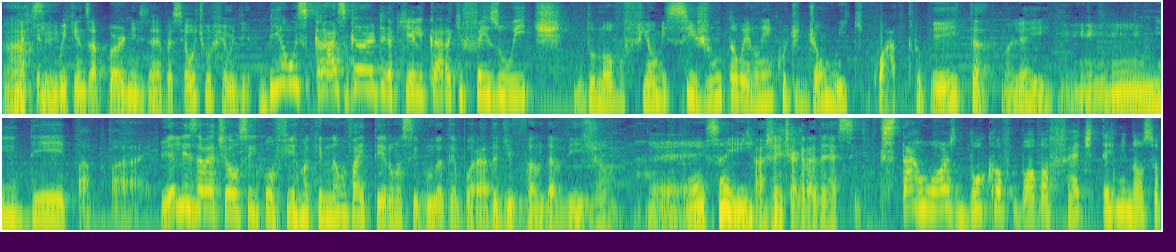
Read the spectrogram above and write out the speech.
Ah, né? Aquele sim. Weekends at Bernie's, né? Vai ser o último filme dele. Bill Skarsgård, aquele cara que fez o Witch do novo filme, se junta ao elenco de John Wick 4. Eita, olha aí. Me dê, papai. Elizabeth Olsen confirma que não vai ter uma segunda temporada de WandaVision. É, é isso aí. A gente agradece. Star Wars Book of Boba Fett terminou sua,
